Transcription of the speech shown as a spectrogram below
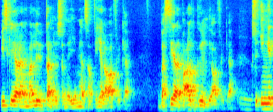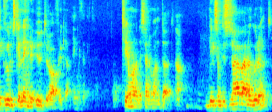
vi ska göra en valuta nu som är gemensam för hela Afrika. Baserat på allt guld i Afrika. Så inget guld ska längre ut ur Afrika. Exakt. Tre månader senare var han död. Det är liksom det är så här världen går runt.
